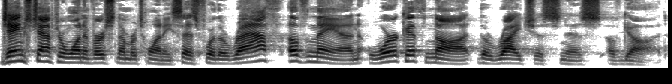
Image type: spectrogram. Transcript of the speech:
James chapter 1 and verse number 20 says, For the wrath of man worketh not the righteousness of God.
